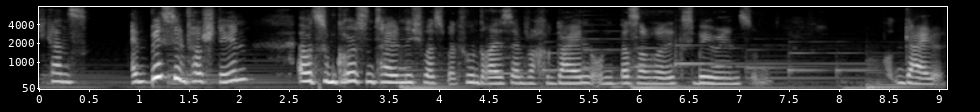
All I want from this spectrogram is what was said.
ich kann es ein bisschen verstehen, aber zum größten Teil nicht, weil Splatoon 3 ist einfach geil und bessere Experience und geil.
